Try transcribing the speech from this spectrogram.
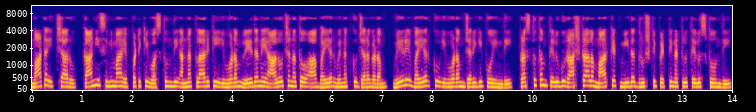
మాట ఇచ్చారు. కానీ సినిమా ఎప్పటికి వస్తుంది అన్న క్లారిటీ ఇవ్వడం లేదని ఆలోచనతో ఆ బయర్ వెనక్కు జరగడం వేరే బయర్కు ఇవ్వడం జరిగిపోయింది. ప్రస్తుతం తెలుగు రాష్ట్రాల మార్కెట్ మీద దృష్టి పెట్టినట్లు తెలుస్తోంది.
